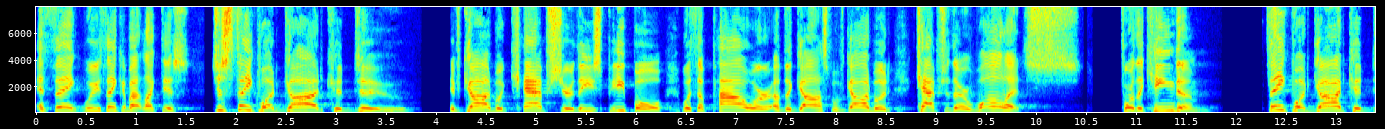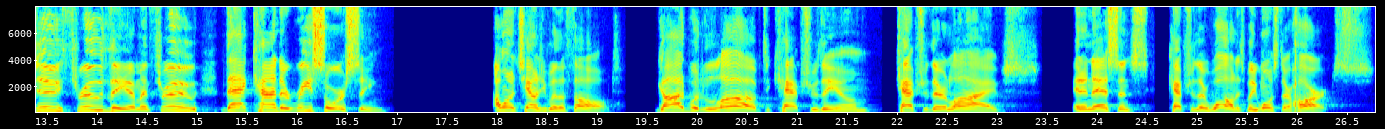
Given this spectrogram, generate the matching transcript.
and think, we think about like this just think what God could do if God would capture these people with the power of the gospel, if God would capture their wallets for the kingdom. Think what God could do through them and through that kind of resourcing. I want to challenge you with a thought. God would love to capture them, capture their lives, and in essence, capture their wallets, but He wants their hearts.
